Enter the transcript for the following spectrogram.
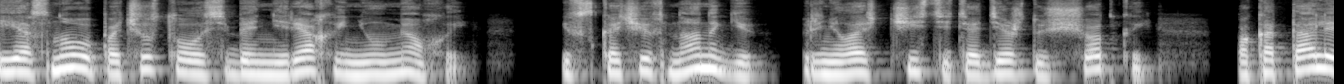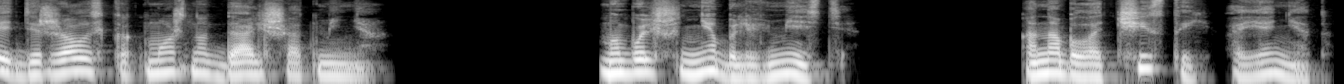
И я снова почувствовала себя неряхой неумехой и, вскочив на ноги, принялась чистить одежду щеткой, пока Талия держалась как можно дальше от меня. Мы больше не были вместе. Она была чистой, а я нет.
